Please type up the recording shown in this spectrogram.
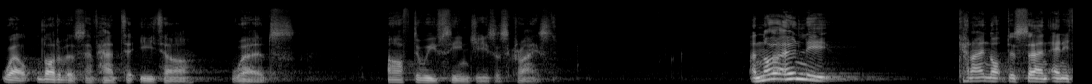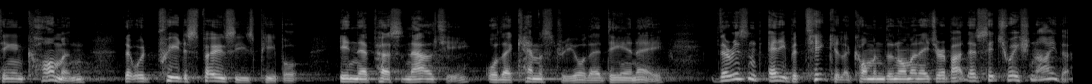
Well, a lot of us have had to eat our words after we've seen Jesus Christ. And not only can I not discern anything in common that would predispose these people in their personality or their chemistry or their DNA, there isn't any particular common denominator about their situation either.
